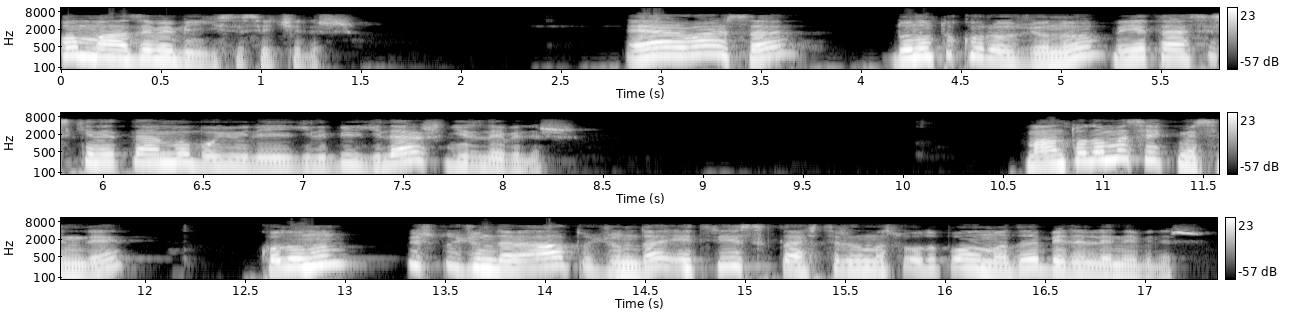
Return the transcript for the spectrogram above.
son malzeme bilgisi seçilir. Eğer varsa donatı korozyonu ve yetersiz kenetlenme boyu ile ilgili bilgiler girilebilir. Mantolama sekmesinde kolonun üst ucunda ve alt ucunda etriye sıklaştırılması olup olmadığı belirlenebilir.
